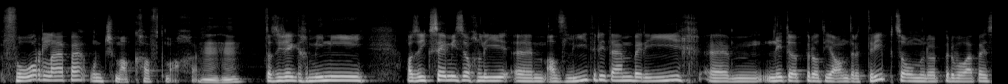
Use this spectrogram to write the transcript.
vorleben und schmackhaft machen. Mhm. Das ist eigentlich meine... Also ich sehe mich so ein bisschen ähm, als Leader in diesem Bereich. Ähm, nicht jemand, der die anderen treibt, sondern jemand, der eben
